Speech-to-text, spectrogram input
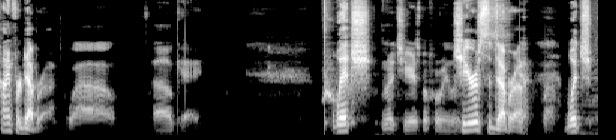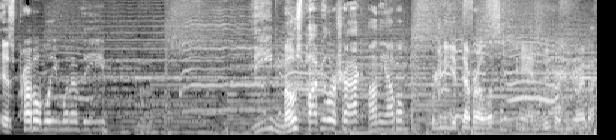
time for Deborah, Wow. Okay. Which You want to cheers before we leave? Cheers to Deborah. Yeah. Wow. which is probably one of the the most popular track on the album. We're gonna give Deborah a listen, and we will be right back.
